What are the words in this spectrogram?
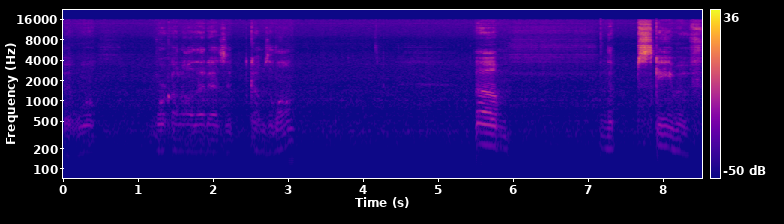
but we'll work on all that as it comes along. Um, in the scheme of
